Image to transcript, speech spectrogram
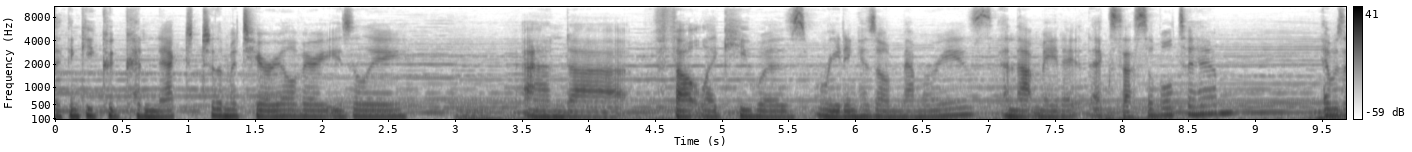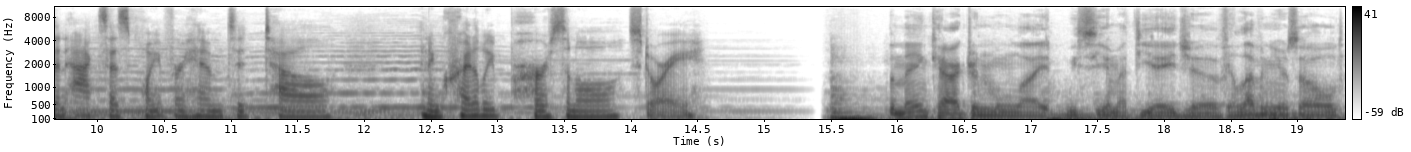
I think he could connect to the material very easily and uh, felt like he was reading his own memories, and that made it accessible to him. It was an access point for him to tell an incredibly personal story. The main character in Moonlight, we see him at the age of 11 years old,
